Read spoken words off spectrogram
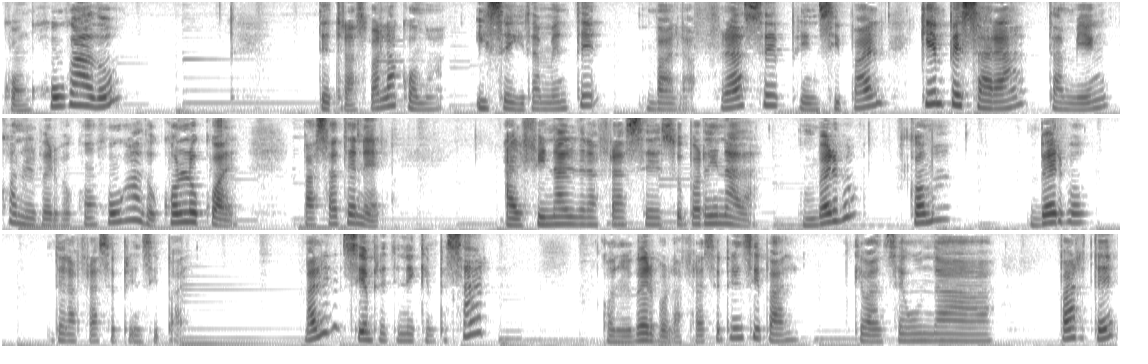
conjugado, detrás va la coma y seguidamente va la frase principal que empezará también con el verbo conjugado, con lo cual vas a tener al final de la frase subordinada un verbo, coma, verbo de la frase principal. ¿Vale? Siempre tiene que empezar con el verbo la frase principal, que va en segunda parte,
